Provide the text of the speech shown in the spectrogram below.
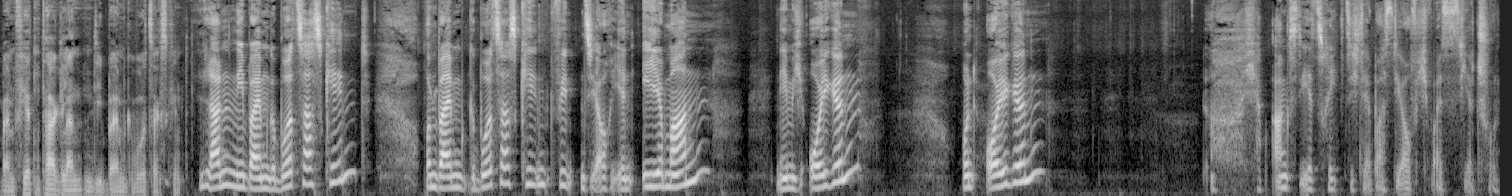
Beim vierten Tag landen die beim Geburtstagskind. landen die beim Geburtstagskind. Und beim Geburtstagskind finden sie auch ihren Ehemann, nämlich Eugen. Und Eugen, Oh, ich habe Angst, jetzt regt sich der Basti auf, ich weiß es jetzt schon.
